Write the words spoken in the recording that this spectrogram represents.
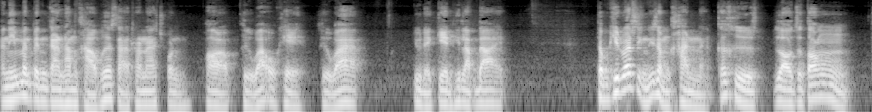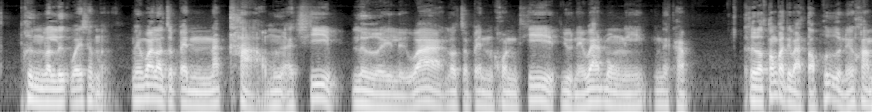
อันนี้มันเป็นการทำข่าวเพื่อสาธารณชน พอถือว่าโอเค ถือว่าอยู่ในเกณฑ์ที่รับได้ แต่ผมคิดว่าสิ่งที่สำคัญน่ะก็คือเราจะต้องพึงระลึกไว้เสมอ ไม่ว่าเราจะเป็นนักข่าวมืออาชีพเลย หรือว่าเราจะเป็นคนที่อยู่ในแวดวงนี้นะครับ คือเราต้องปฏิบัติต่อผู้อื่นด้วยความ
